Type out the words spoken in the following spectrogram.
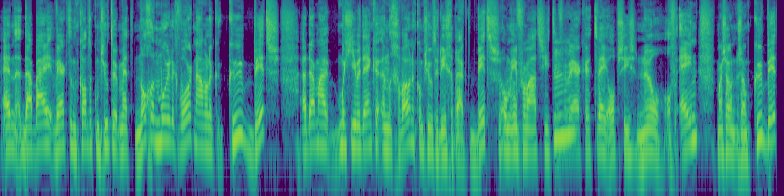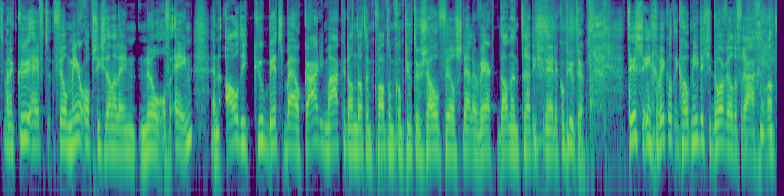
En daarbij werkt een quantumcomputer met nog een moeilijk woord, namelijk qubits. Uh, daarmee moet je je bedenken, een gewone computer die gebruikt bits om informatie te verwerken. Twee opties, 0 of 1. Maar zo'n zo'n qubit met een Q heeft veel meer opties dan alleen 0 of 1. En al die qubits bij elkaar die maken dan dat een quantumcomputer zoveel sneller werkt dan een traditionele computer. Het is ingewikkeld. Ik hoop niet dat je door wilde vragen, want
